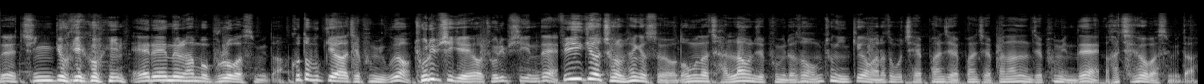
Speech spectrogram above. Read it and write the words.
네, 진격의 거인 에렌을 한번 불러봤습니다. 코토부키야 제품이고요. 조립식이에요. 조립식인데 피규어처럼 생겼어요. 너무나 잘 나온 제품이라서 엄청 인기가 많아서 뭐 재판, 재판, 재판하는 제품인데 같이 세워봤습니다.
